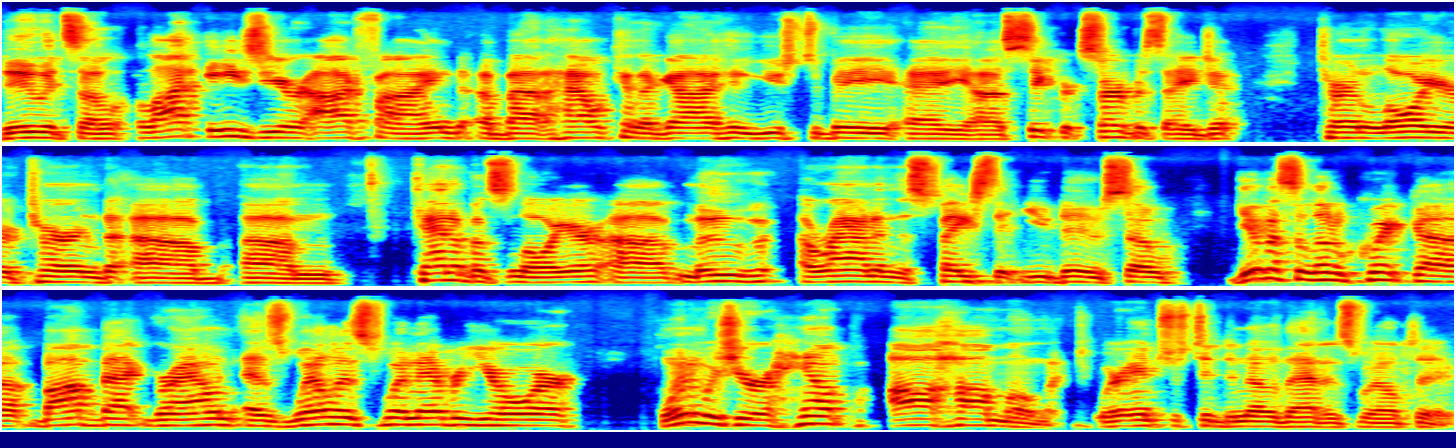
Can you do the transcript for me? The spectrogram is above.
do, it's a lot easier, I find, about how can a guy who used to be a, a Secret Service agent turned lawyer turned uh, um, cannabis lawyer uh, move around in the space that you do. So, give us a little quick uh, Bob background as well as whenever your when was your hemp aha moment? We're interested to know that as well too.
